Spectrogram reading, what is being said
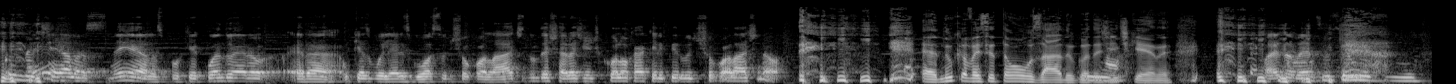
Nem elas, nem elas, porque quando era, era o que as mulheres gostam de chocolate, não deixaram a gente colocar aquele peru de chocolate, não. É, nunca vai ser tão ousado quanto a gente quer, né? Mais ou menos.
